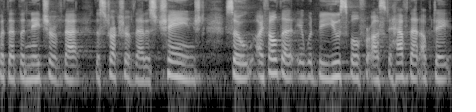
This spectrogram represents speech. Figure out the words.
but that the nature of that, the structure of that has changed. So I felt that it would be useful for us to have that update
